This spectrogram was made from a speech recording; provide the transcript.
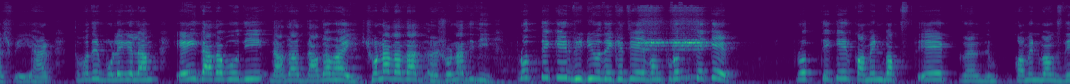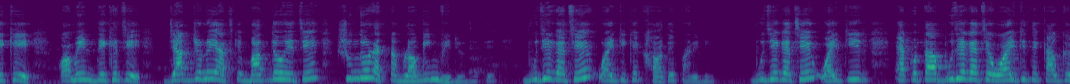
আসবেই আর তোমাদের বলে গেলাম এই দাদা বৌদি দাদা দাদা ভাই সোনা দাদা সোনা দিদি প্রত্যেকের ভিডিও দেখেছে এবং প্রত্যেকের প্রত্যেকের কমেন্ট বক্সে কমেন্ট বক্স দেখে কমেন্ট দেখেছে। যার জন্যই আজকে বাধ্য হয়েছে সুন্দর একটা ব্লগিং ভিডিও দিতে। বুঝে গেছে ওয়াইটিকে খাওয়াতে পারিনি। বুঝে গেছে ওয়াইটির একতা বুঝে গেছে ওয়াইটিতে কাউকে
